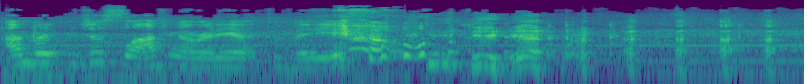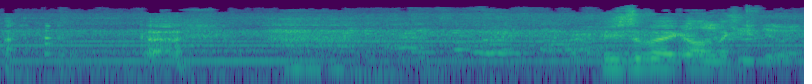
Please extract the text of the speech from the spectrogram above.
I'm just laughing already at the video. yeah. He's like on the you do it.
